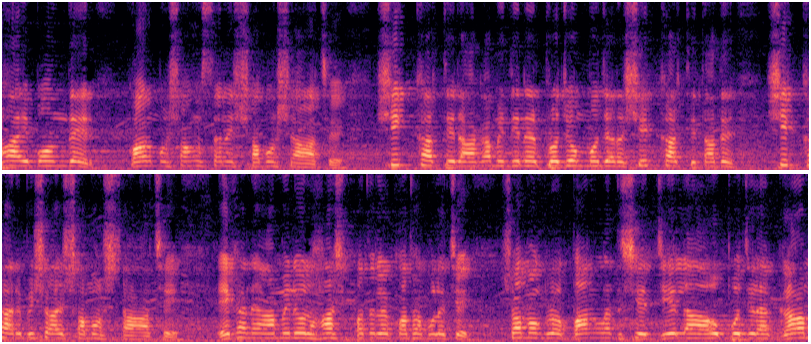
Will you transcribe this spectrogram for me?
ভাই বোনদের কর্মসংস্থানের সমস্যা আছে, শিক্ষার্থীর আগামী দিনের প্রজন্ম যারা শিক্ষার্থী, তাদের শিক্ষার বিষয়ে সমস্যা আছে। এখানে আমিনুল হাসপাতালের কথা বলেছে, সমগ্র বাংলাদেশের জেলা, উপজেলা, গ্রাম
